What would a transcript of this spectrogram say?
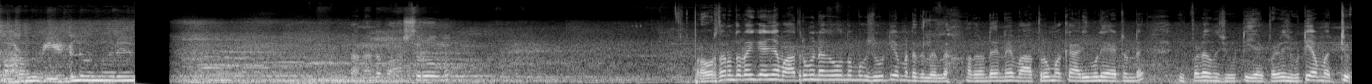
സാറൊന്ന് വീട്ടിൽ വന്നൊരു തങ്ങളുടെ വാഷ്റൂം പ്രവർത്തനം തുടങ്ങിക്കഴിഞ്ഞാൽ ബാത്റൂമിനകമൊന്നും നമുക്ക് ഷൂട്ട് ചെയ്യാൻ പറ്റത്തില്ലല്ലോ. അതുകൊണ്ട് തന്നെ ബാത്റൂമൊക്കെ അടിപൊളിയായിട്ടുണ്ട്. ഇപ്പോഴേ ഒന്ന് ഷൂട്ട് ചെയ്യാം. ഇപ്പോഴേ ഷൂട്ട് ചെയ്യാൻ പറ്റും.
